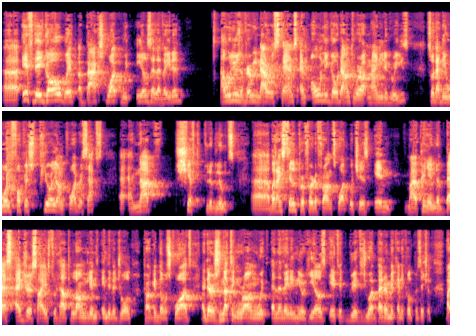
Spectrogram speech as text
Uh, if they go with a back squat with heels elevated, I would use a very narrow stance and only go down to around 90 degrees so that they will focus purely on quadriceps uh, and not shift to the glutes. Uh, but I still prefer the front squat, which is, in my opinion, the best exercise to help long limbed individual target those quads. And there's nothing wrong with elevating your heels if it gives you a better mechanical position. By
